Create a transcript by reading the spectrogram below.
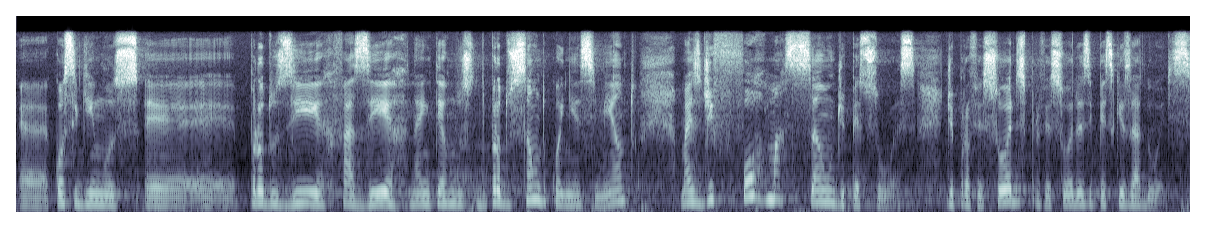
é, conseguimos é, produzir fazer né, em termos de produção do conhecimento, mas de formação de pessoas, de professores, professoras e pesquisadores.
